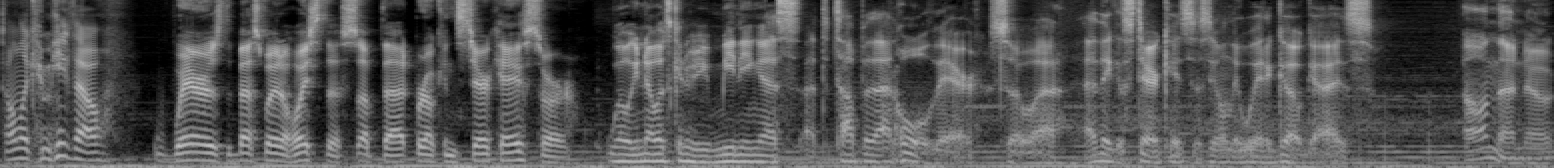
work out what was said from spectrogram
Don't look at me, though. Where is the best way to hoist this? Up that broken staircase or Well, we know it's going to be meeting us at the top of that hole there, so uh, I think a staircase is the only way to go, guys. On that note,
